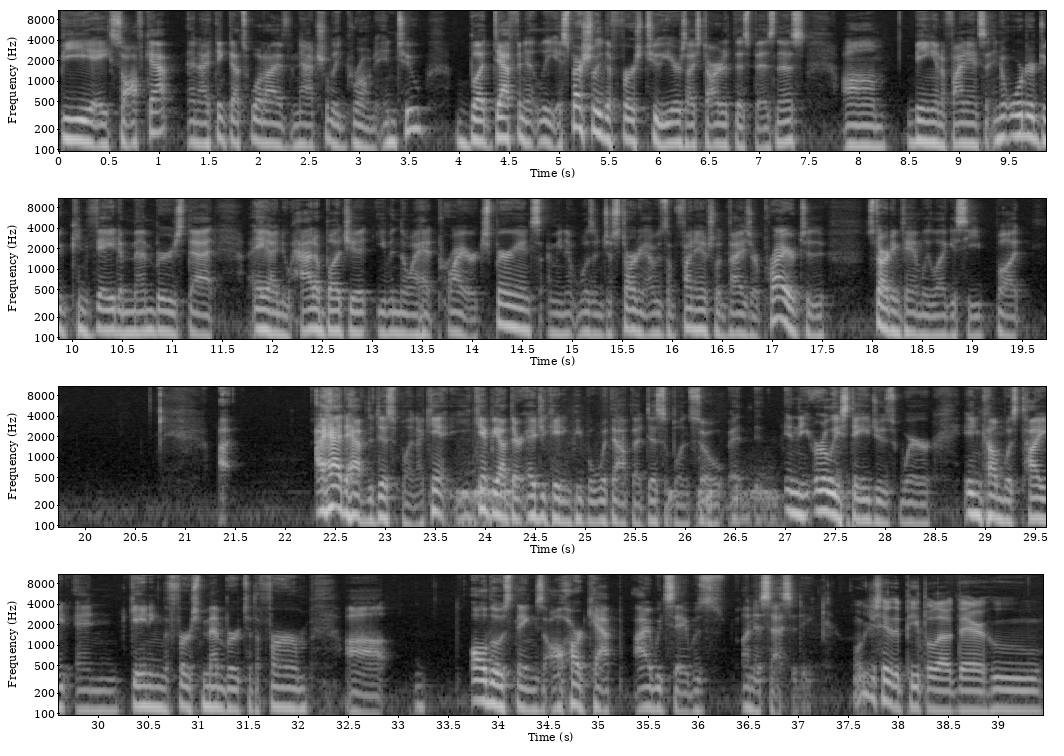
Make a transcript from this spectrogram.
be a soft cap, and I think that's what I've naturally grown into. But definitely, especially the first two years I started this business, um, being in a finance, in order to convey to members that a I knew how to budget, even though I had prior experience. I mean, it wasn't just starting; I was a financial advisor prior to starting Family Legacy, but I had to have the discipline. I can't you can't be out there educating people without that discipline. So in the early stages where income was tight and gaining the first member to the firm, uh, all those things, a hard cap, I would say was a necessity. What would you say to the people out there who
